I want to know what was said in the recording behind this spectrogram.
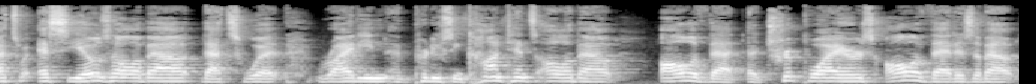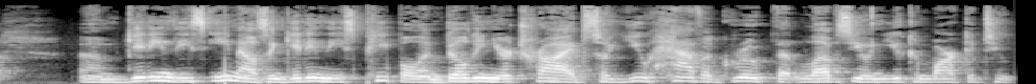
That's what SEO is all about. That's what writing and producing content's all about. All of that, uh, tripwires, all of that is about um, getting these emails and getting these people and building your tribe so you have a group that loves you and you can market to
